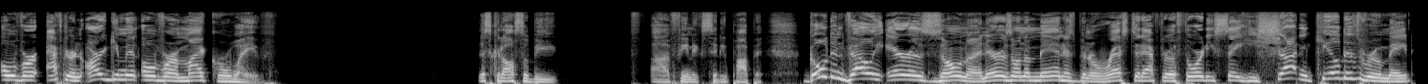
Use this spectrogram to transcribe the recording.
over after an argument over a microwave. This could also be uh, Phoenix City popping. Golden Valley, Arizona. An Arizona man has been arrested after authorities say he shot and killed his roommate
